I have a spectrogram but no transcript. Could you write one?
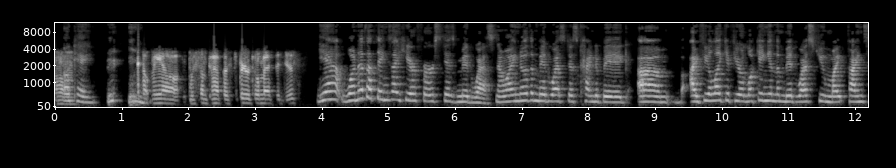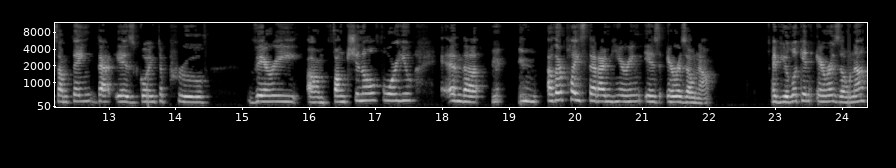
um, okay. help me out with some type of spiritual messages. Yeah, one of the things I hear first is Midwest. Now I know the Midwest is kind of big. Um, I feel like if you're looking in the Midwest, you might find something that is going to prove very um, functional for you. And the other place that I'm hearing is Arizona. If you look in Arizona,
